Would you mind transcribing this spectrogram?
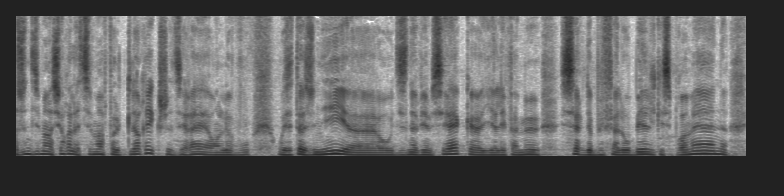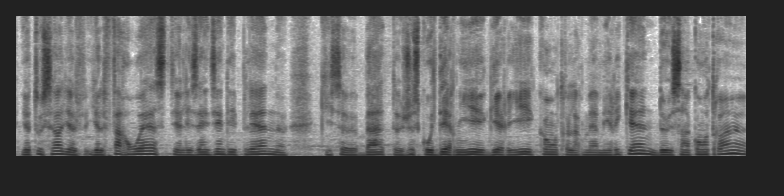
une, dimension relativement folklorique, je dirais, on le voit aux États-Unis euh, au 19e siècle, il y a les fameux cercles de Buffalo Bill qui se promènent, il y a tout ça, il y a, le, Far West, il y a les Indiens des plaines qui se battent jusqu'au dernier guerrier contre l'armée américaine, 200 contre 1,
